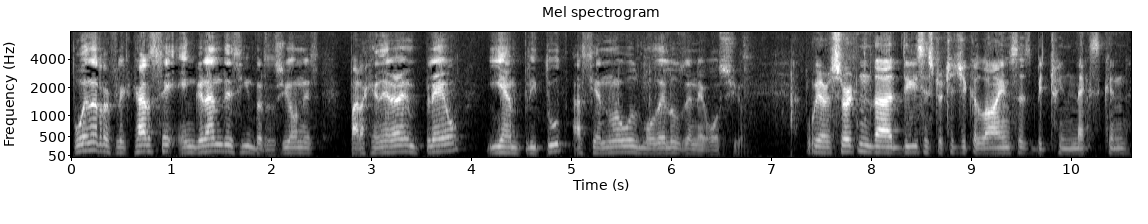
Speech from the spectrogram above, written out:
puedan reflejarse en grandes inversiones para generar empleo y amplitud hacia nuevos modelos de negocio. We are certain that these strategic alliances between Mexican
